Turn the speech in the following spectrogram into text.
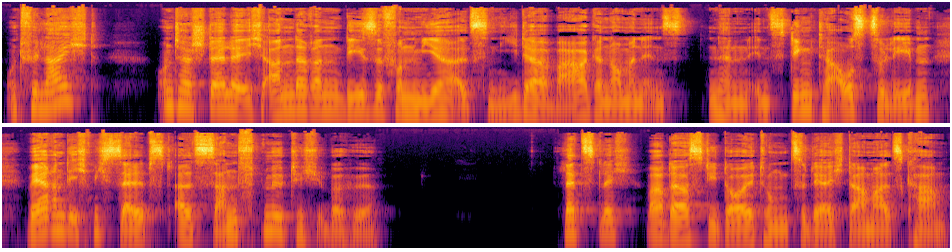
Und vielleicht unterstelle ich anderen, diese von mir als nieder wahrgenommenen Instinkte auszuleben, während ich mich selbst als sanftmütig überhöhe. Letztlich war das die Deutung, zu der ich damals kam.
